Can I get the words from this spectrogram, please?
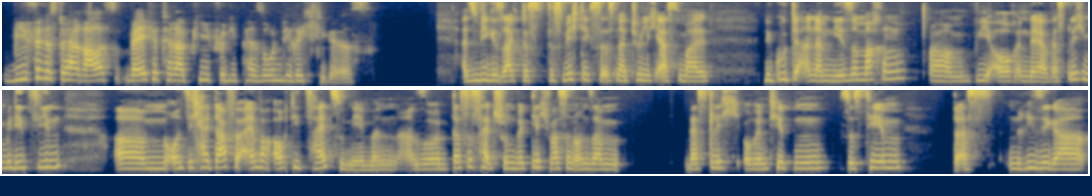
wie findest du heraus, welche Therapie für die Person die richtige ist? Also wie gesagt, das, das Wichtigste ist natürlich erstmal eine gute Anamnese machen, ähm, wie auch in der westlichen Medizin. Ähm, und sich halt dafür einfach auch die Zeit zu nehmen. Also das ist halt schon wirklich was in unserem westlich orientierten System, das ein riesiger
